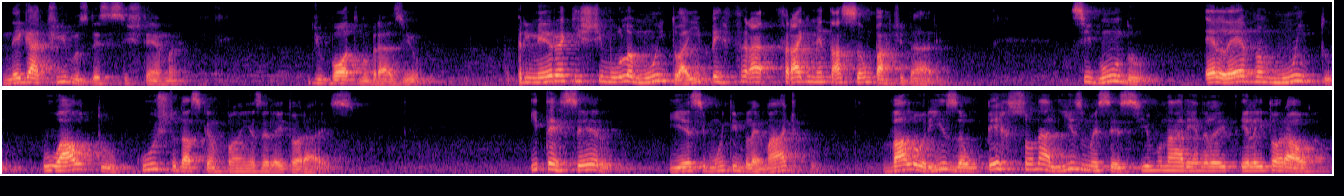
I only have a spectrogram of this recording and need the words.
negativos desse sistema de voto no Brasil. Primeiro é que estimula muito a hiperfragmentação partidária. Segundo, eleva muito o alto custo das campanhas eleitorais. E terceiro, e esse muito emblemático, valoriza o personalismo excessivo na arena eleitoral,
